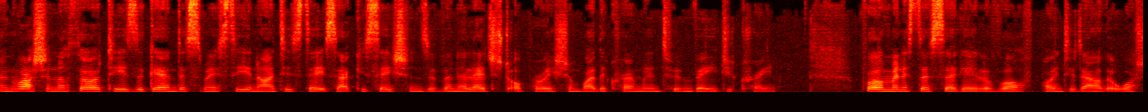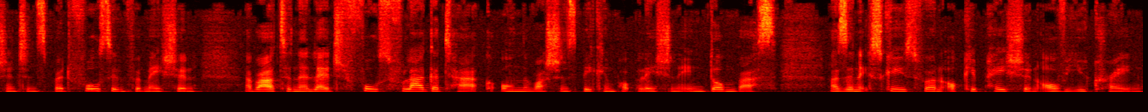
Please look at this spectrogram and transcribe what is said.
And Russian authorities again dismissed the United States accusations of an alleged operation by the Kremlin to invade Ukraine. Foreign Minister Sergei Lavrov pointed out that Washington spread false information about an alleged false flag attack on the Russian speaking population in Donbass as an excuse for an occupation of Ukraine.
